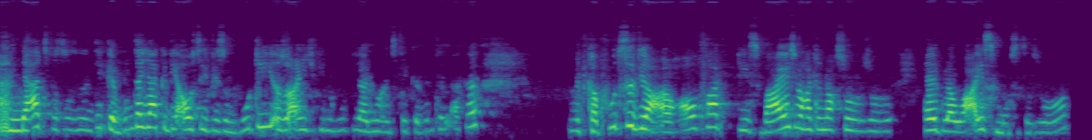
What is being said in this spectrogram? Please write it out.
der hat so eine dicke Winterjacke, die aussieht wie so ein Hoodie. Also eigentlich wie ein Hoodie, halt nur als dicke Winterjacke. Mit Kapuze, die er auch aufhat. Die ist weiß und hat dann noch so, so hellblaue Eismuster so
